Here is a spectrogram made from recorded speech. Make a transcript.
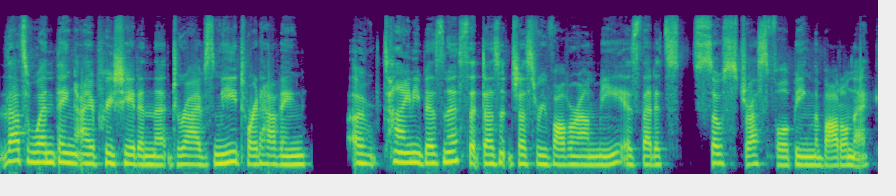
That's one thing I appreciate and that drives me toward having a tiny business that doesn't just revolve around me is that it's so stressful being the bottleneck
